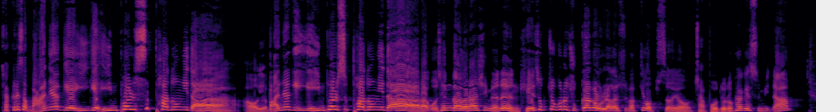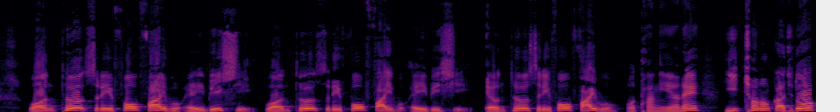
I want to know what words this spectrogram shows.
자, 그래서 만약에 이게 임펄스 파동이다. 어, 만약에 이게 임펄스 파동이다라고 생각을 하시면은 계속적으로 주가가 올라갈 수밖에 없어요. 자, 보도록 하겠습니다. 1, 2, 3, 4, 5, A, B, C. 1, 2, 3, 4, 5, A, B, C. 1, 2, 3, 4, 5. 어, 당연에 2,000원까지도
